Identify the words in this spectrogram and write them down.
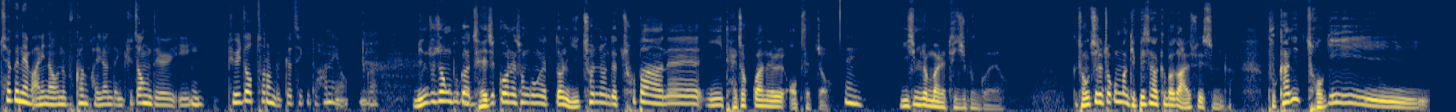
최근에 많이 나오는 북한 관련된 규정들이 빌드업처럼 느껴지기도 하네요. 뭔가 민주정부가 재집권에 성공했던 2000년대 초반에 이 대적관을 없앴죠. 네. 20년 만에 뒤집은 거예요. 그 정치를 조금만 깊이 생각해봐도 알 수 있습니다. 북한이 적이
